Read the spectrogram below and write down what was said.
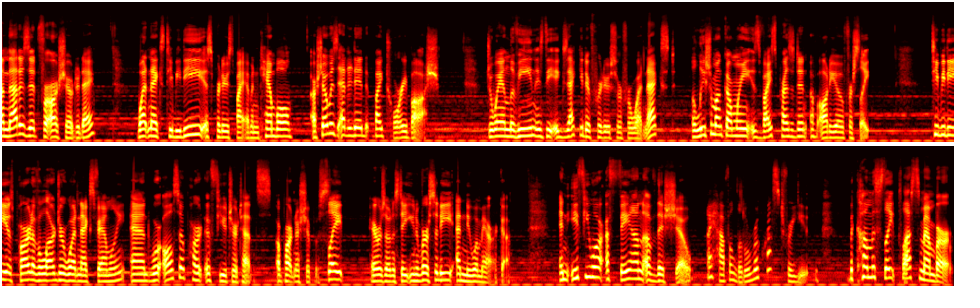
And that is it for our show today. What Next TBD is produced by Evan Campbell. Our show is edited by Tori Bosch. Joanne Levine is the executive producer for What Next. Alicia Montgomery is vice president of audio for Slate. TBD is part of the larger What Next family, and we're also part of Future Tense, a partnership of Slate, Arizona State University, and New America. And if you are a fan of this show, I have a little request for you. Become a Slate Plus member.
